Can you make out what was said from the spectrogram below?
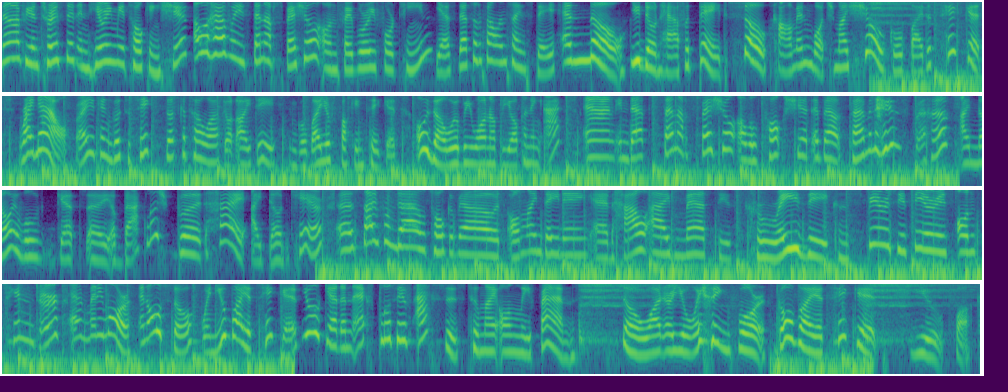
Now, if you're interested in hearing me talking shit, I will have a stand up special on February 14. Yes, that's on Valentine's Day. And no, you don't have a date. So come and watch my show. Go buy the ticket right now, right? You can go to tix.katawa.id and go buy your fucking ticket. Ozal will be one of the opening act. And in that stand up special, I will talk shit about feminists. Uh-huh. I know it will get a, a backlash, but hey, I don't care. Aside from that, I'll talk about online dating and how I met these crazy conspiracy theories on Tinder and many more. And also, when you buy a ticket, you'll get an exclusive access to my OnlyFans. So, what are you waiting for? Go buy a ticket, you fuck.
